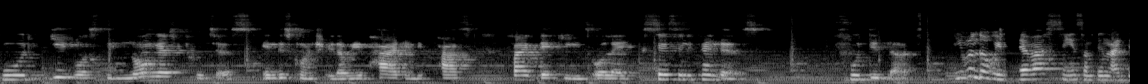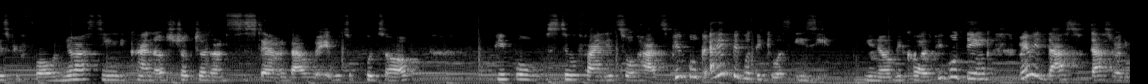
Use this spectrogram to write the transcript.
food gave us the longest protest in this country that we've had in the past five decades or like since independence. Food did that even though we've never seen something like this before, we've never seen the kind of structures and systems that we're able to put up, people still find it so hard. People, I think people think it was easy, you know, because people think maybe that's that's where the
